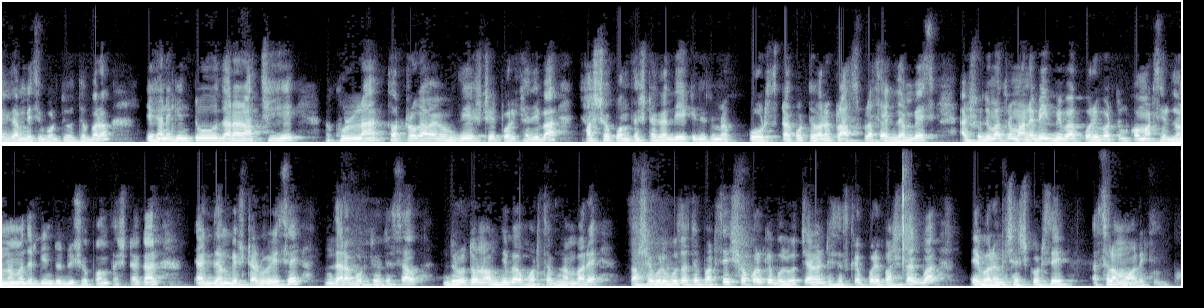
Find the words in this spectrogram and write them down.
এক্সাম বেশি ভর্তি হতে পারো। এখানে কিন্তু যারা রাজশাহী খুলনা, চট্টগ্রাম এবং জিএসটির পরীক্ষা দিবা। সাতশো পঞ্চাশ টাকা দিয়ে কিন্তু তোমরা কোর্সটা করতে পারো ক্লাস প্লাস এক্সাম বেস আর শুধুমাত্র মানবিক বিভাগ পরিবর্তন কমার্সের জন্য আমাদের কিন্তু দুশো পঞ্চাশ টাকার এক্সাম বেসটা রয়েছে। যারা ভর্তি হতে চাও, দ্রুত নক দিবে হোয়াটসঅ্যাপ নাম্বারে তো আশা করি বোঝাতে পারছি। সকলকে বলব চ্যানেলটি সাবস্ক্রাইব করে পাশে থাকবা। এই বলে আমি শেষ করছি। আসসালামু আলাইকুম।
